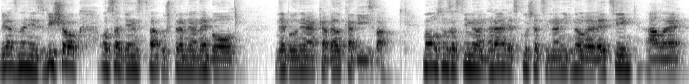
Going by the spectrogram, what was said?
viac menej zvyšok osadenstva už pre mňa nebol, nebol nejaká veľká výzva. Mohol som sa s nimi len hrať a skúšať si na nich nové veci, ale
